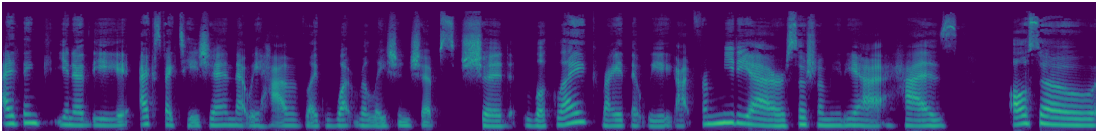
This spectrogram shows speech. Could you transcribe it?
I think, you know, the expectation that we have like what relationships should look like, right, that we got from media or social media has also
